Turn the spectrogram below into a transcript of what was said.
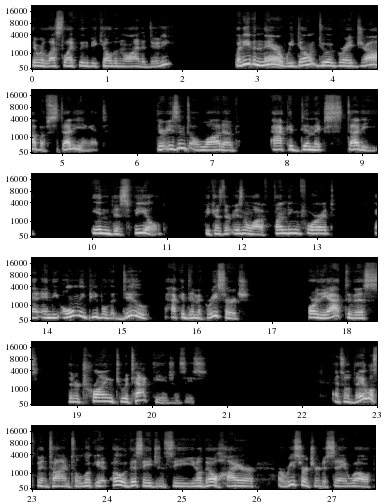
They were less likely to be killed in the line of duty but even there, we don't do a great job of studying it. There isn't a lot of academic study in this field because there isn't a lot of funding for it. And, and the only people that do academic research are the activists that are trying to attack the agencies. And so they will spend time to look at, oh, this agency, you know, they'll hire a researcher to say, well,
